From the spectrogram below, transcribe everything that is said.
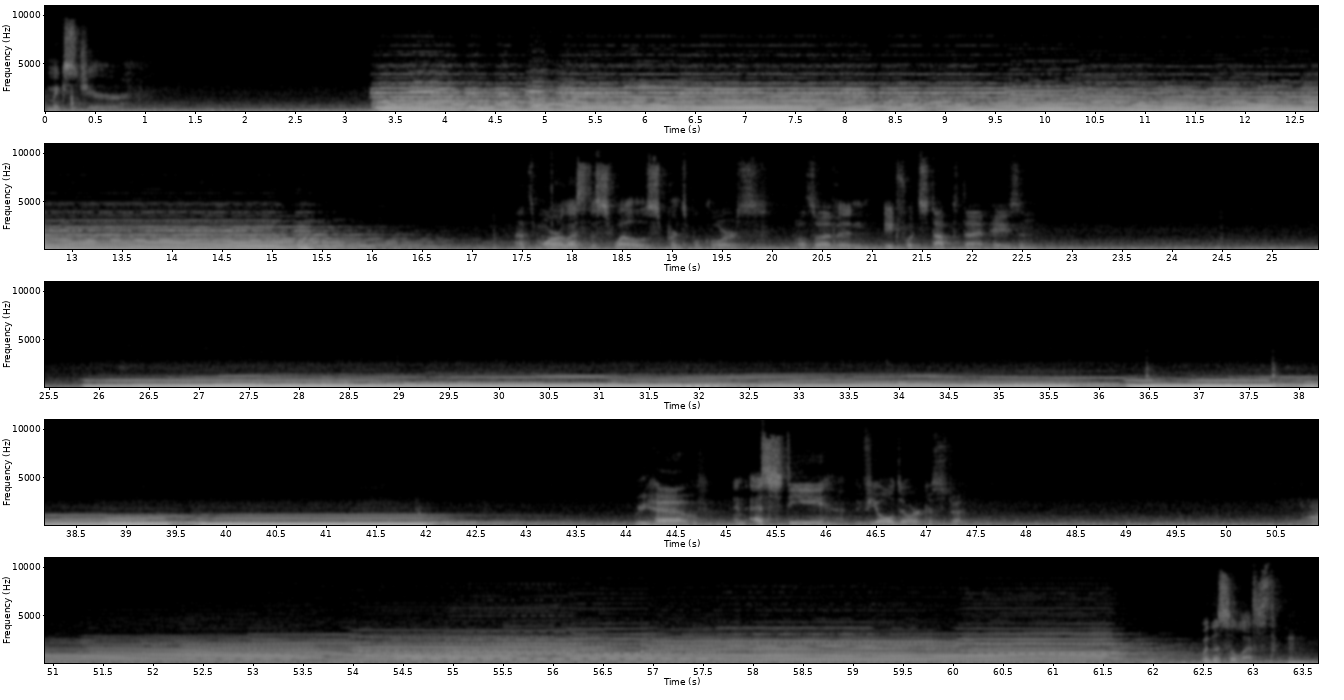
Mixture. That's more or less the swell's principal course. Also have an eight foot stopped diapason. We SD Viole d'Orchestre. With a Celeste. Hmm.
